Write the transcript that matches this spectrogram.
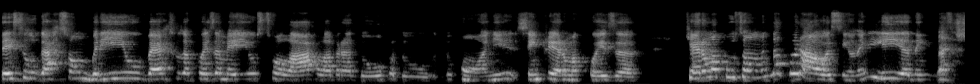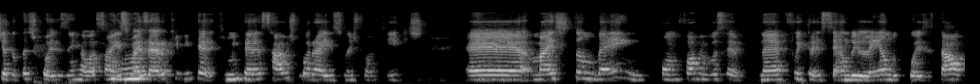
desse lugar sombrio versus a coisa meio solar, labrador do, do Rony. Sempre era uma coisa que era uma pulsão muito natural, assim, eu nem lia, nem assistia tantas coisas em relação a isso, uhum. mas era o que me, que me interessava explorar isso nas fanfics. É, mas também, conforme você né, fui crescendo e lendo coisa e tal,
